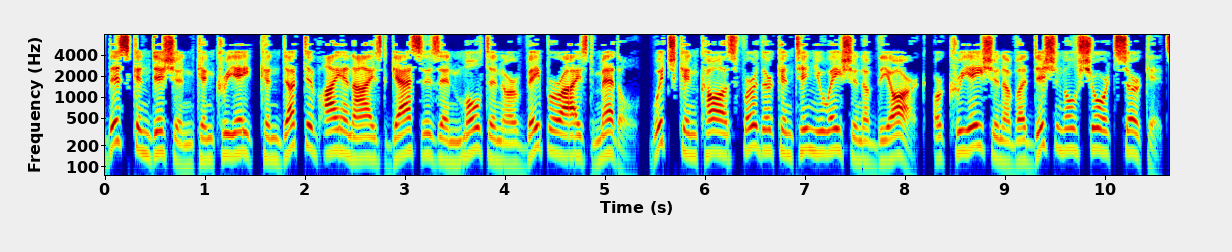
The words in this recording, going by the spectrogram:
This condition can create conductive ionized gases and molten or vaporized metal, which can cause further continuation of the arc, or creation of additional short circuits,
